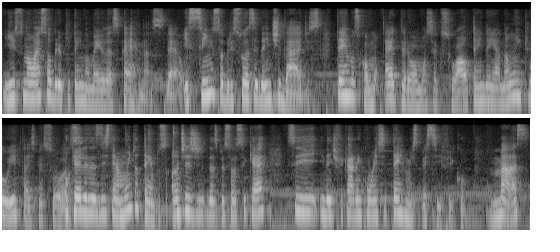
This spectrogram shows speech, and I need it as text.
E isso não é sobre o que tem no meio das pernas dela, e sim sobre suas identidades. Termos como hétero ou homossexual tendem a não incluir tais pessoas, porque eles existem há muito tempo antes de, das pessoas sequer se identificarem com esse termo específico. Mas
